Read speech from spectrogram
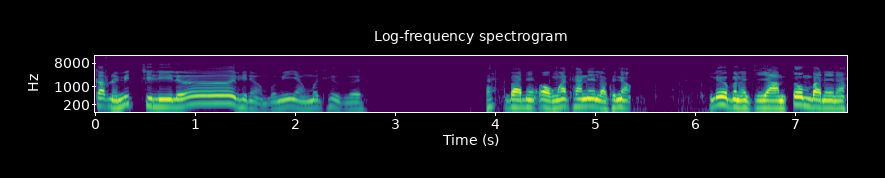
กลับในมิดจิลีเลยพี่น้องบ่มีหยังมาถึกเลยบ้านนี้ออกมาทางนี้แหละพี่น้องเลือกมันจะยามต้มบ้านนี้นะ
